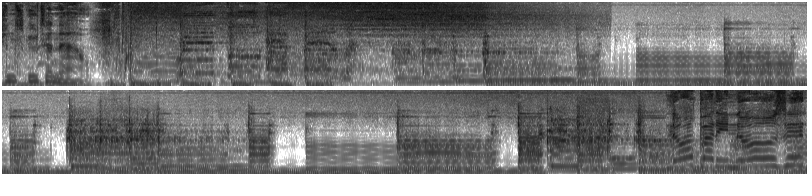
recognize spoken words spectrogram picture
scooter now. Nobody knows it,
